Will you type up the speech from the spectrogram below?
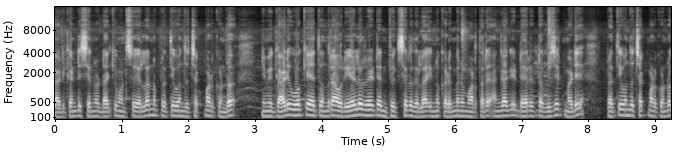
ಗಾಡಿ ಕಂಡೀಷನು ಡಾಕ್ಯುಮೆಂಟ್ಸು ಎಲ್ಲನೂ ಪ್ರತಿಯೊಂದು ಚೆಕ್ ಮಾಡಿಕೊಂಡು, ನಿಮಗೆ ಗಾಡಿ ಓಕೆ ಆಯಿತು ಅಂದರೆ ಅವ್ರು ಹೇಳೋ ರೇಟ್ ಏನು ಫಿಕ್ಸ್ ಇರೋದಿಲ್ಲ, ಇನ್ನೂ ಕಡಿಮೆನೂ ಮಾಡ್ತಾರೆ. ಹಂಗಾಗಿ ಡೈರೆಕ್ಟಾಗಿ ವಿಸಿಟ್ ಮಾಡಿ, ಪ್ರತಿಯೊಂದು ಚೆಕ್ ಮಾಡಿಕೊಂಡು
